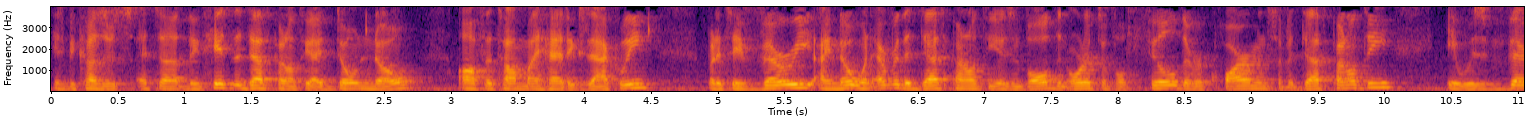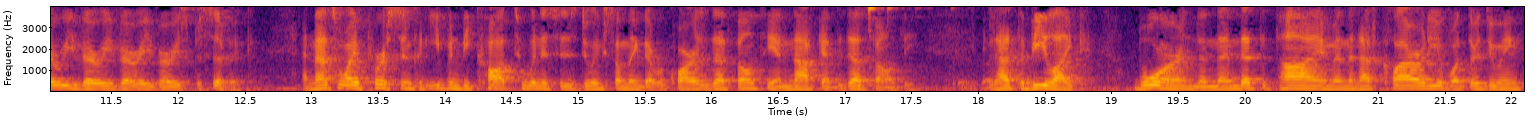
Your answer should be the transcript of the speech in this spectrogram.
Is because it's, it's a, the case of the death penalty, I don't know off the top of my head exactly, but it's a very, I know whenever the death penalty is involved, in order to fulfill the requirements of a death penalty, it was very, very, very, very specific. And that's why a person could even be caught, two witnesses, doing something that requires a death penalty and not get the death penalty. It had to be like warned and then at the time and then have clarity of what they're doing,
